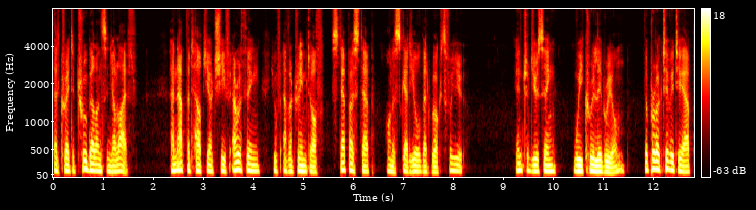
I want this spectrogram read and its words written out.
that created true balance in your life? An app that helped you achieve everything you've ever dreamed of, step by step, on a schedule that works for you. Introducing Weequilibrium, the productivity app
